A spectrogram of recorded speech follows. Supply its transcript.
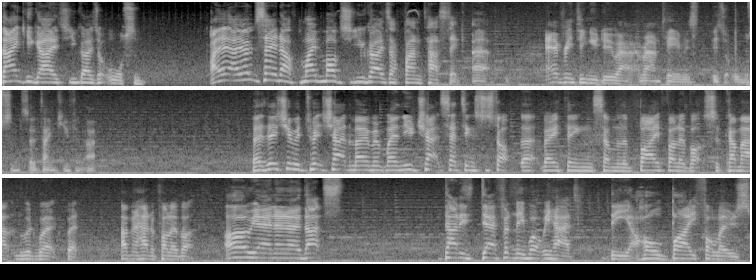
Thank you guys. You guys are awesome. I, I don't say enough. My mods, you guys are fantastic. Uh, everything you do around here is, is awesome. So thank you for that. There's an issue with Twitch chat at the moment where new chat settings to stop that very thing. Some of the buy follow bots have come out and would work, but haven't had a follow bot. Oh yeah, no, no, that's that is definitely what we had. The whole buy follows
